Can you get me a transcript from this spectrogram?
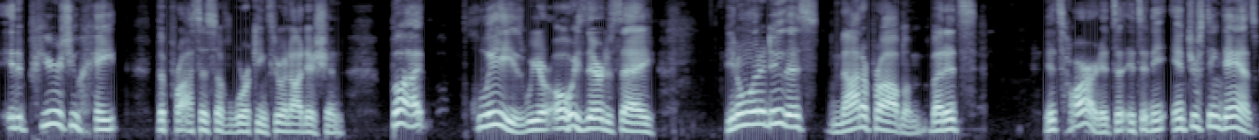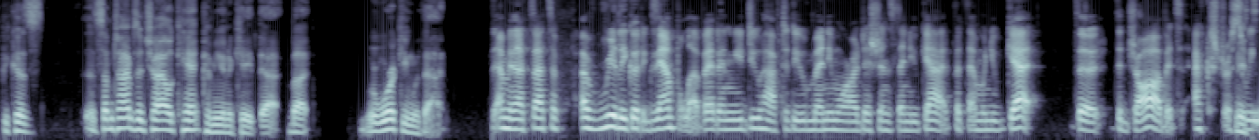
It appears you hate the process of working through an audition, but please, we are always there to say, you don't want to do this, not a problem. But it's it's hard. It's a, it's an interesting dance because uh, sometimes a child can't communicate that, but we're working with that. I mean, that's that's a, a really good example of it. And you do have to do many more auditions than you get. But then when you get the the job, it's extra sweet. It's,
